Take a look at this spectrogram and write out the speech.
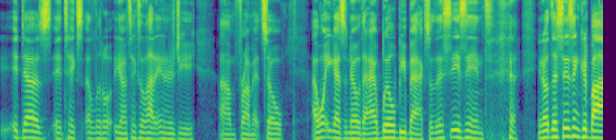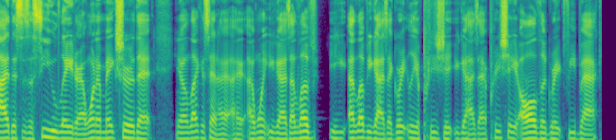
it does, it takes a little, you know, it takes a lot of energy um, from it. So, I want you guys to know that I will be back. So this isn't, you know, this isn't goodbye. This is a see you later. I want to make sure that, you know, like I said, I, I, I want you guys. I love you. I love you guys. I greatly appreciate you guys. I appreciate all the great feedback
